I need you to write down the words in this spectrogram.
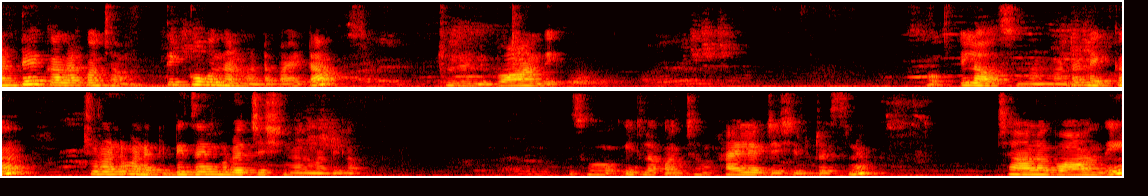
అంటే కలర్ కొంచెం థిక్గా ఉందన్నమాట బయట. చూడండి బాగుంది. ఇలా వస్తుంది అనమాట నెక్. చూడండి మనకి డిజైన్ కూడా వచ్చేసింది అనమాట ఇలా. సో ఇట్లా కొంచెం హైలైట్ చేసి డ్రెస్ని చాలా బాగుంది.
